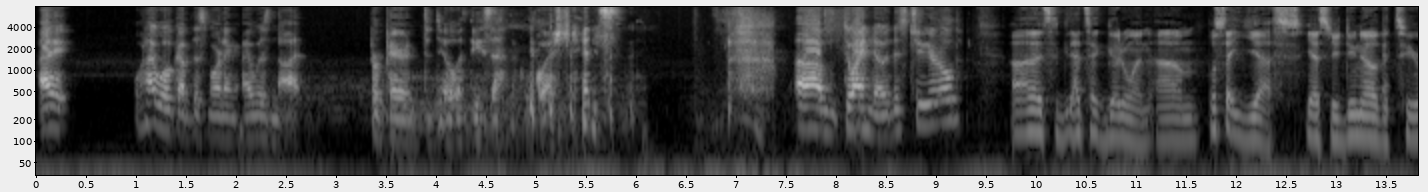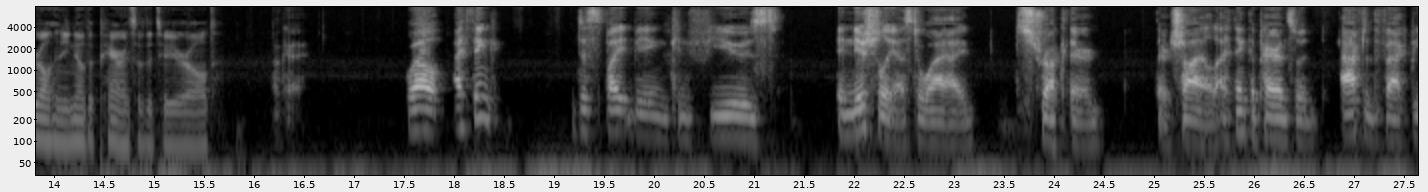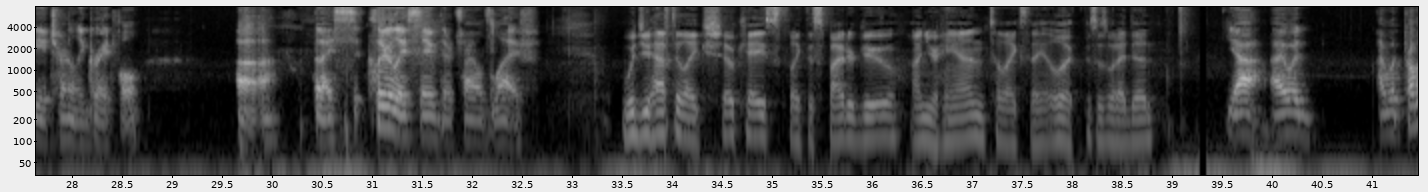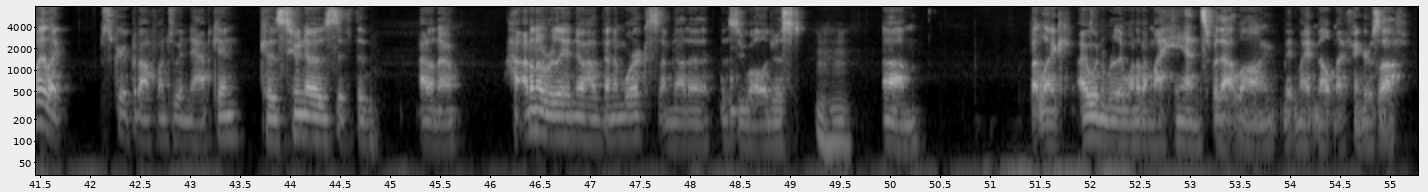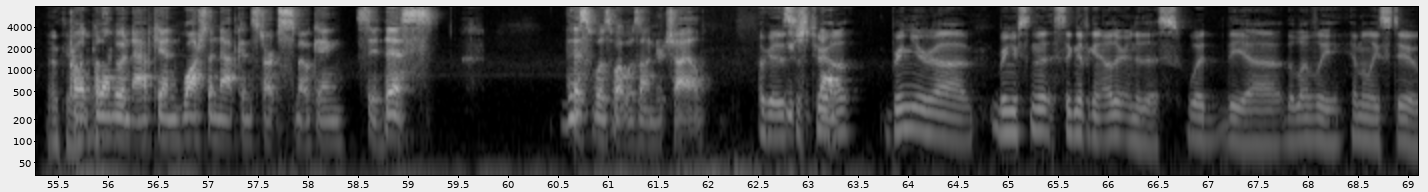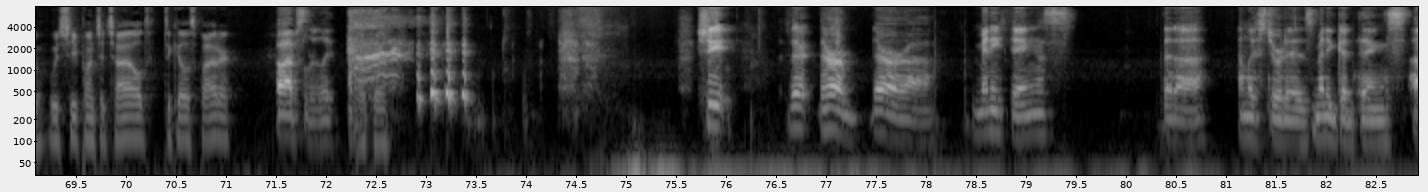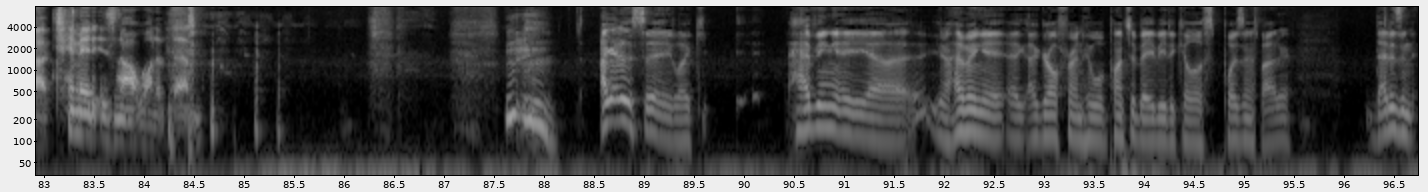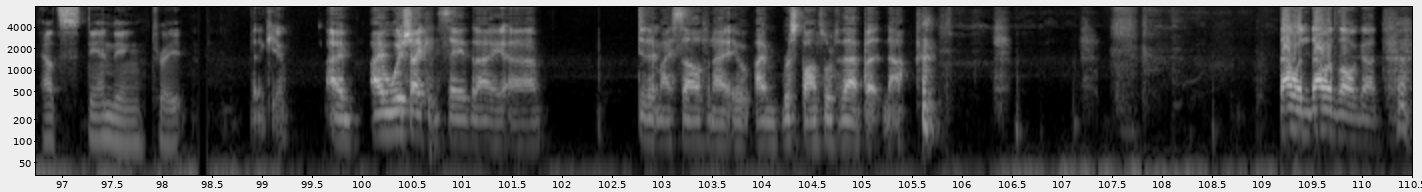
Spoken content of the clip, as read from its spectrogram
I when I woke up this morning, I was not prepared to deal with these ethical questions. um, do I know this two-year-old? Uh, that's that's a good one. Um, we'll say yes, yes. You do know the two-year-old, and you know the parents of the two-year-old. Okay. Well, I think, despite being confused initially as to why I struck their their child, I think the parents would, after the fact, be eternally grateful uh, that I s- clearly saved their child's life. Would you have to like showcase like the spider goo on your hand to like say, "Look, this is what I did"? Yeah, I would. I would probably like scrape it off onto a napkin because who knows if the I don't know. I don't know really know how venom works. I'm not a, a zoologist. Mm-hmm. Um, but like, I wouldn't really want it on my hands for that long. It might melt my fingers off. Okay. Probably put it onto a napkin. Watch the napkin start smoking. See this. This was what was on your child. Okay, this You is true. Bring your uh, bring your significant other into this. Would the uh, the lovely Emily Stew would she punch a child to kill a spider? Oh, absolutely. Okay. She, there, there are there are uh, many things that uh, Emily Stewart is. Many good things. Uh, timid is not one of them. I gotta say, like having a uh, you know having a, a, girlfriend who will punch a baby to kill a poisonous spider, that is an outstanding trait. Thank you. I I wish I could say that I uh, did it myself and I I'm responsible for that, but no. that one that one's all God.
